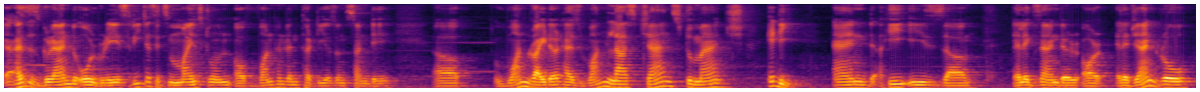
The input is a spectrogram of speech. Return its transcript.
as this grand old race reaches its milestone of 130 years on Sunday, uh, one rider has one last chance to match Eddie, and he is uh, Alexander or Alejandro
